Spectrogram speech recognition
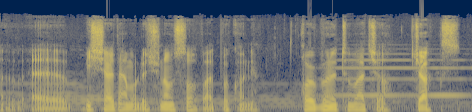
بیشتر در هم صحبت بکنیم. قربونتون بچه ها جاکس.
